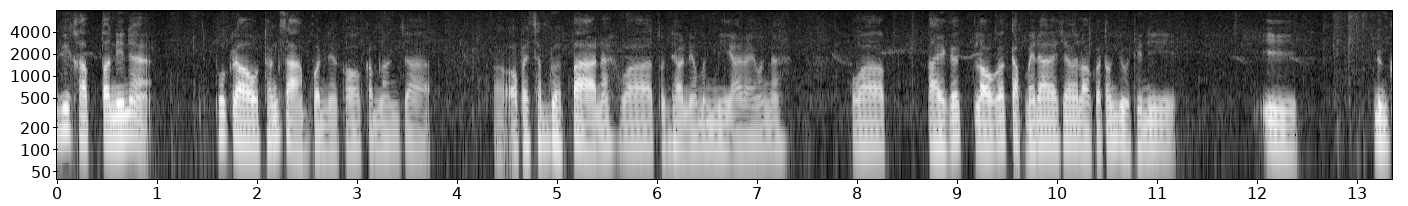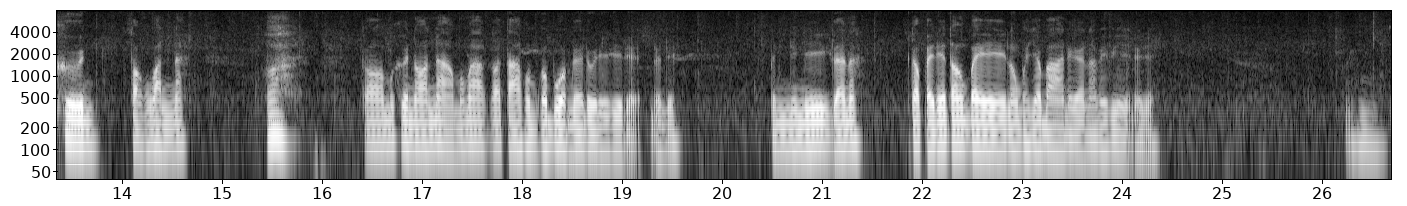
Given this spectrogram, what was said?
พี่พี่ๆครับ ตอนนี้เนี่ยพวกเราทั้งสามคนเนี่ยก็กำลังจะเอ่อออกไปสำรวจป่านะ ว่าตรงแถวเนี้ยมันมีอะไรบ้างนะ เพราะว่าไปก็เราก็กลับไม่ได้แล้วใช่ไหมเราก็ต้องอยู่ที่นี่อีกหนึ่งคืนสองวันนะเฮ้ยก็เมื่อคืนนอนหนาวมากๆก็ตาผมก็บวมเลยดูดิดิดิดูดิเป็นอย่างนี้อีกแล้วนะกลับไปเนี่ยต้องไปโรงพยาบาลเดี๋ยวกันนะพี่พี่ๆดูดิอื้อหือ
